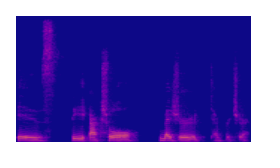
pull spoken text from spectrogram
is the actual measured temperature.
